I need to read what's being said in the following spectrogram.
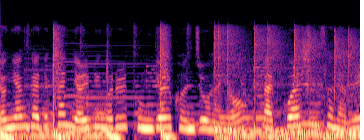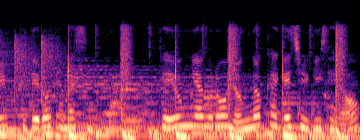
영양 가득한 열빙어를 동결 건조하여 맛과 신선함을 그대로 담았습니다. 대용 량으로 넉넉하게 즐기세요.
